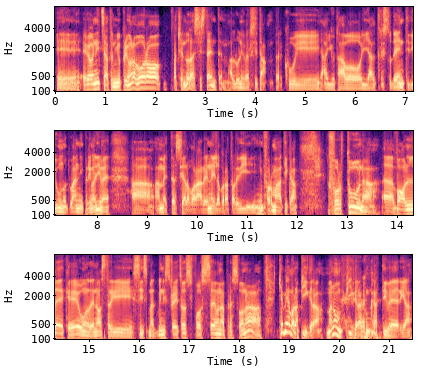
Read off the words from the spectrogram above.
e, e ho iniziato il mio primo lavoro facendo l'assistente all'università, per cui aiutavo gli altri studenti di uno o due anni prima di me a, a mettersi a lavorare nei laboratori di informatica. Fortuna uh, volle che uno dei nostri system administrators fosse una persona chiamiamola pigra, ma non pigra con cattiveria,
